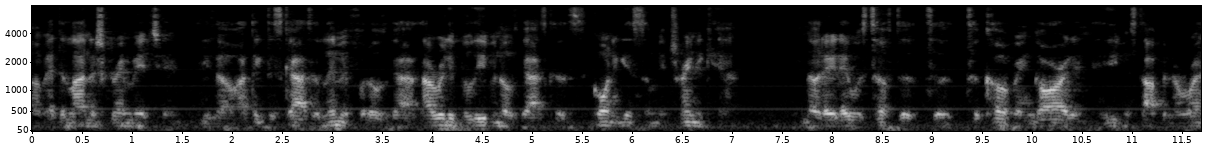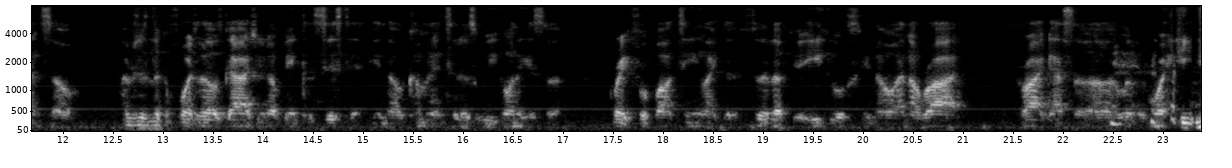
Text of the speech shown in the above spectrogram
um, at the line of scrimmage. And, you know, I think the sky's the limit for those guys. I really believe in those guys because going against them in training camp, know, they, they was tough to, to, to cover and guard and even stopping the run. So I'm just looking forward to those guys, you know, being consistent, you know, coming into this week going against a great football team like the Philadelphia Eagles. You know, I know Rod, Rod got some, uh, a little bit more heat,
